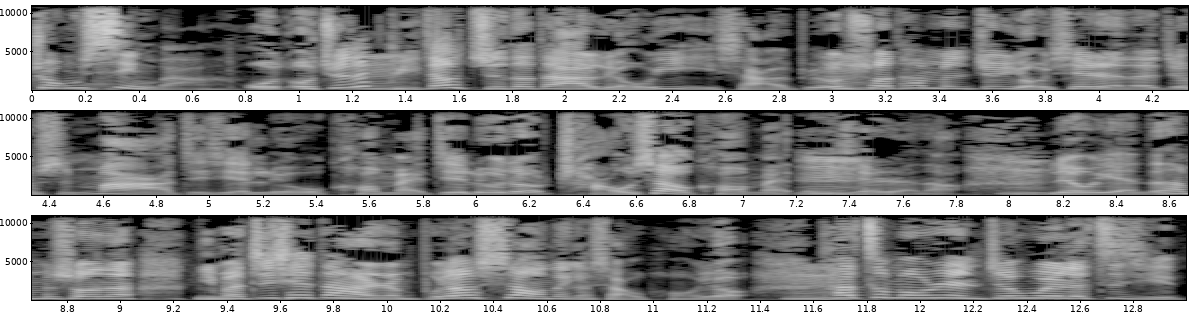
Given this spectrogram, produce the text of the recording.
中性吧。我我觉得比较值得大家留意一下，比如说他们就有些人呢，就是骂这些留 comment，这些留着嘲笑 comment 的一些人啊，留言的。他们说呢：“你们这些大人不要笑那个小朋友，他这么认真，为了自己。”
